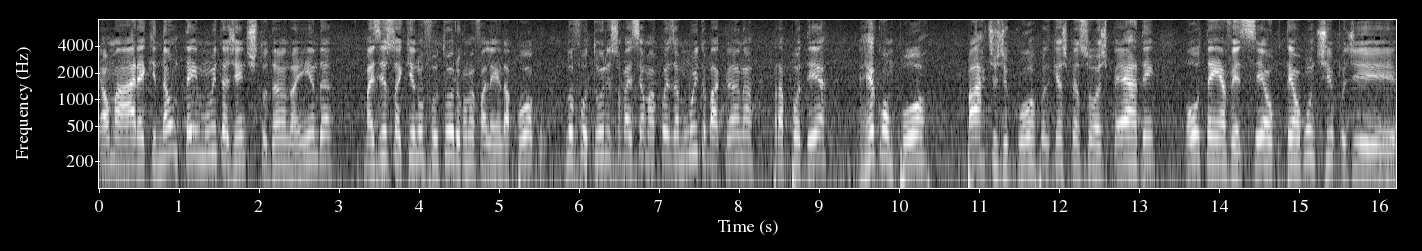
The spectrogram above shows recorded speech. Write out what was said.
é uma área que não tem muita gente estudando ainda, mas isso aqui no futuro, como eu falei ainda há pouco, no futuro isso vai ser uma coisa muito bacana para poder recompor partes de corpo que as pessoas perdem, ou tem AVC, ou tem algum tipo de,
